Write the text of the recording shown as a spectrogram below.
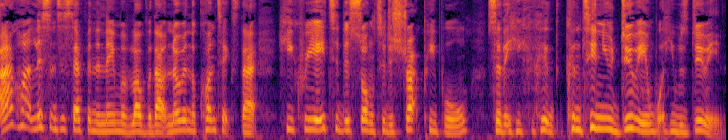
I can't listen to Step in the Name of Love without knowing the context that he created this song to distract people so that he could continue doing what he was doing.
